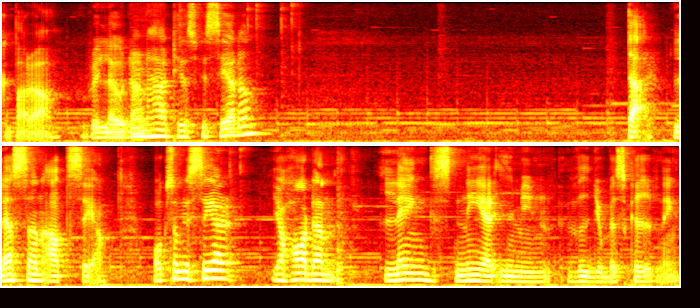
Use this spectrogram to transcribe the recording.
Ska bara reloada den här tills vi ser den. Där, ledsen att se. Och som ni ser, jag har den längst ner i min videobeskrivning.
